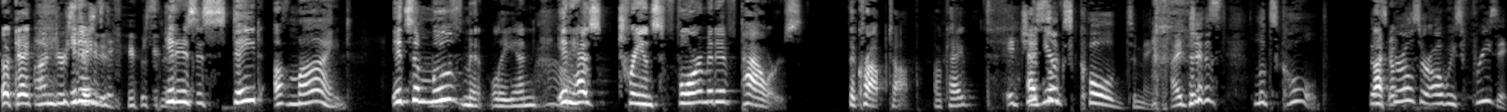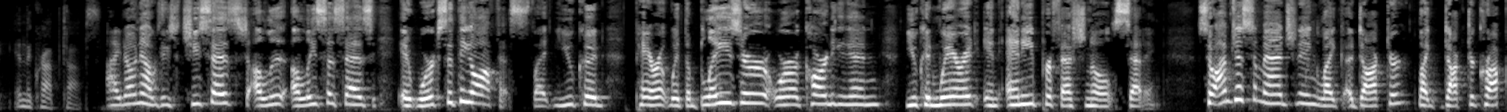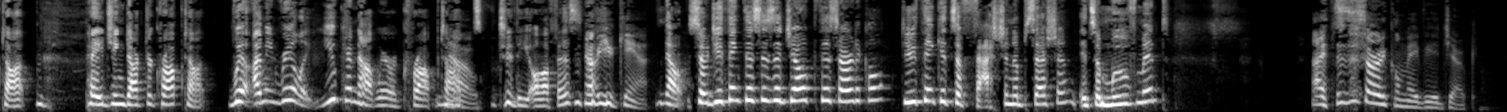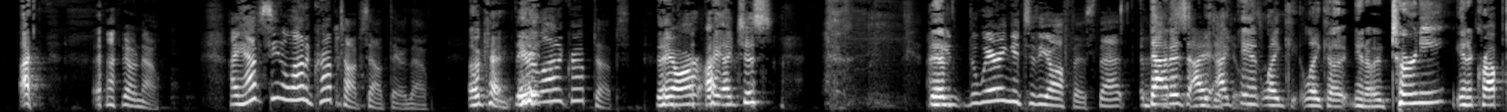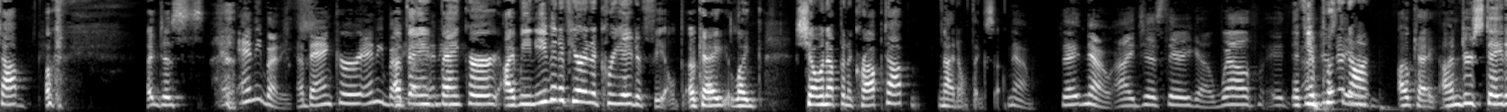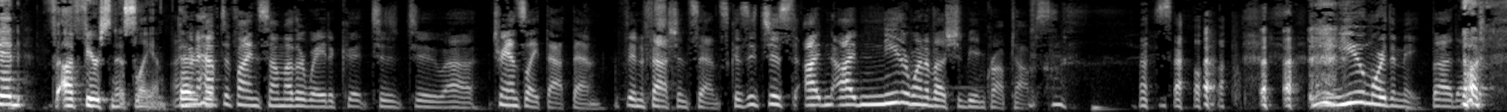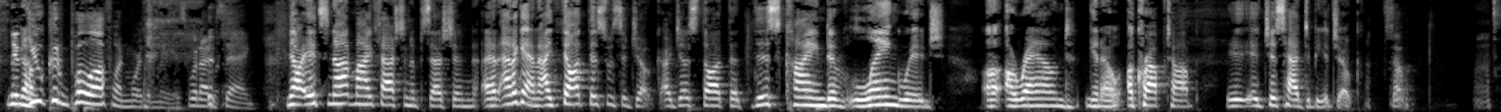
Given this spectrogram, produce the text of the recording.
Okay. Understated It is, fierceness. it is a state of mind. It's a movement, Lian. It has transformative powers. The crop top. Okay. It just looks cold to me. I just looks cold. Those girls are always freezing in the crop tops. I don't know. She says, Alyssa says it works at the office, that you could pair it with a blazer or a cardigan. You can wear it in any professional setting. So I'm just imagining like a doctor, like Dr. Crop Top, paging Dr. Crop Top. Well, I mean, really, you cannot wear a crop top No. to the office. No, you can't. No. So do you think this is a joke, this article? Do you think it's a fashion obsession? It's a movement? I, this article may be a joke. I, I don't know. I have seen a lot of crop tops out there, though. okay. There are a lot of crop tops. They are. I, I just, I mean, the wearing it to the office that That is, I, I can't like like a you know attorney in a crop top. Okay, I just anybody, a banker, anybody, a bank any- banker. I mean, even if you're in a creative field, okay, like showing up in a crop top. No, I don't think so. No, they, no. I just there you go. Well, it, If you put it on, okay, understated uh, fierceness, Lian. I'm going to have to find some other way to to to uh, translate that then in a fashion sense because it's just I, I neither one of us should be in crop tops. so, I mean, you more than me, but uh, no, no. you could pull off one more than me. Is what I'm saying. No, it's not my fashion obsession. And, and again, I thought this was a joke. I just thought that this kind of language uh, around, you know, a crop top, it, it just had to be a joke. So,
